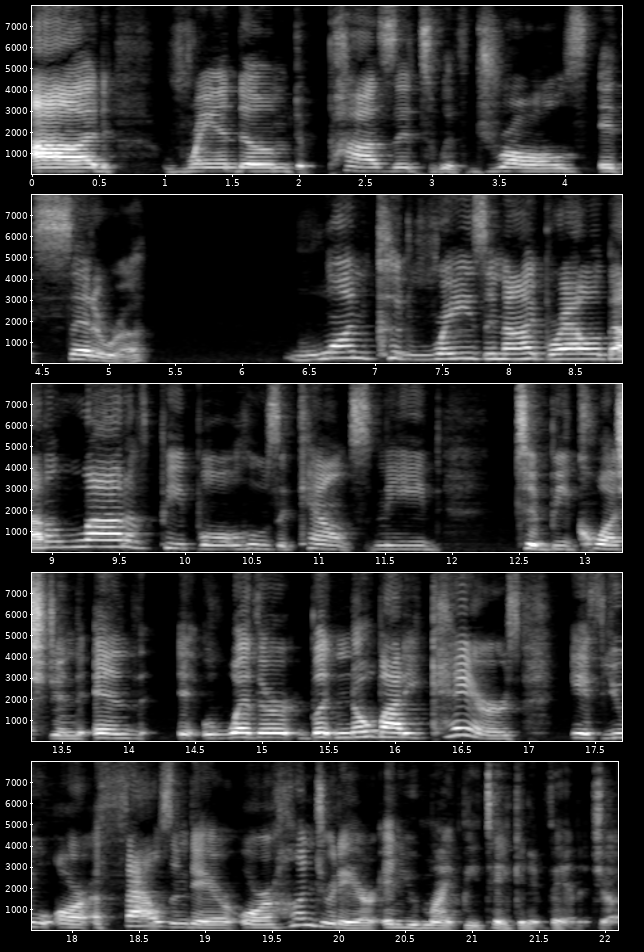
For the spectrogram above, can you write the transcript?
odd random deposits, withdrawals, etc one could raise an eyebrow about a lot of people whose accounts need to be questioned and it, whether but nobody cares if you are a thousandaire or a hundredaire and you might be taken advantage of.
